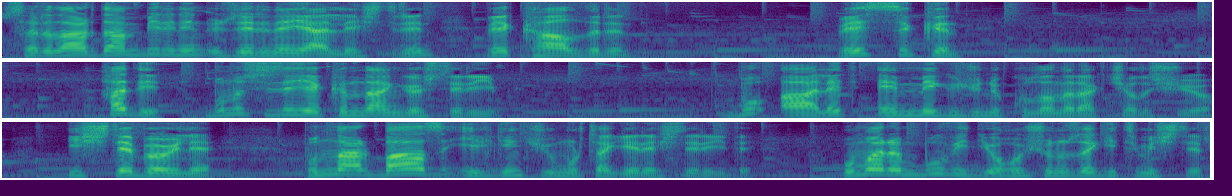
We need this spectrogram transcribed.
sarılardan birinin üzerine yerleştirin ve kaldırın. Ve sıkın. Hadi bunu size yakından göstereyim. Bu alet emme gücünü kullanarak çalışıyor. İşte böyle. Bunlar bazı ilginç yumurta gereçleriydi. Umarım bu video hoşunuza gitmiştir.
